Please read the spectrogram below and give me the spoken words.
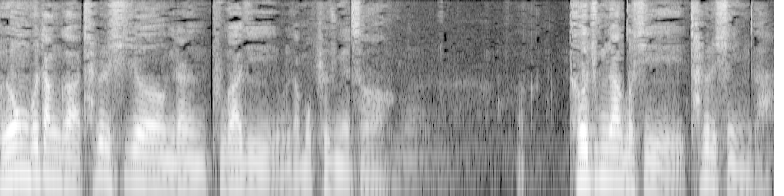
고용보장과 차별시정이라는 두 가지 우리가 목표 중에서 더 중요한 것이 차별시정입니다.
